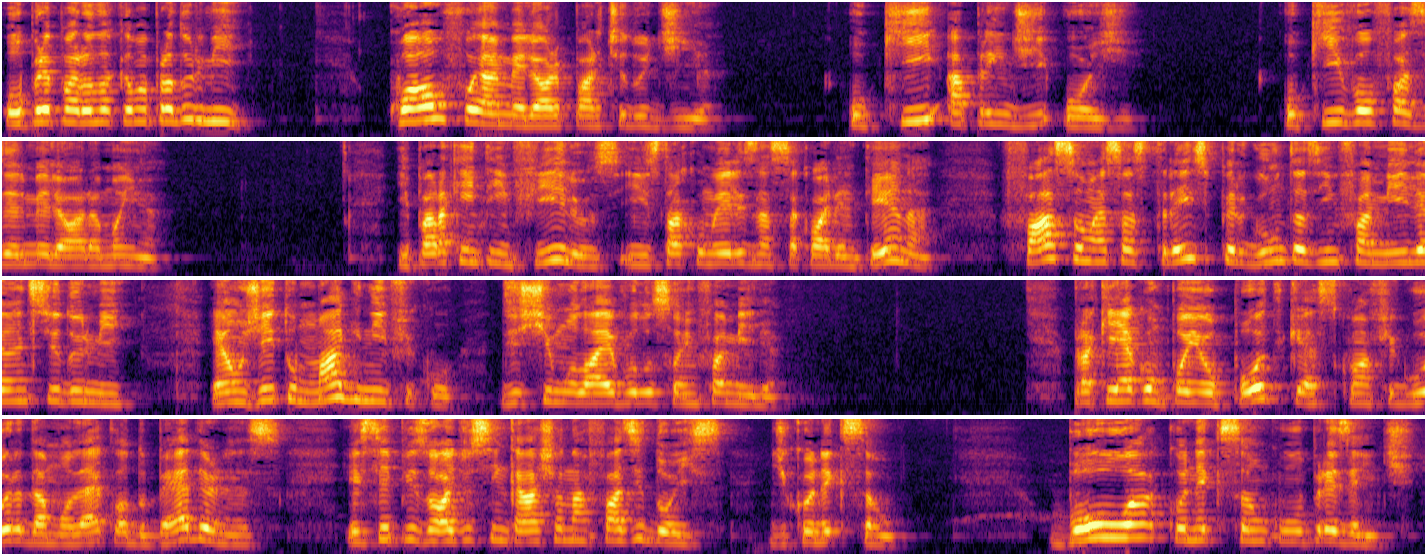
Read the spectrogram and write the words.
ou preparando a cama para dormir. Qual foi a melhor parte do dia? O que aprendi hoje? O que vou fazer melhor amanhã? E para quem tem filhos e está com eles nessa quarentena, façam essas três perguntas em família antes de dormir. É um jeito magnífico de estimular a evolução em família. Para quem acompanha o podcast com a figura da molécula do Betterness, esse episódio se encaixa na fase 2 de conexão. Boa conexão com o presente.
